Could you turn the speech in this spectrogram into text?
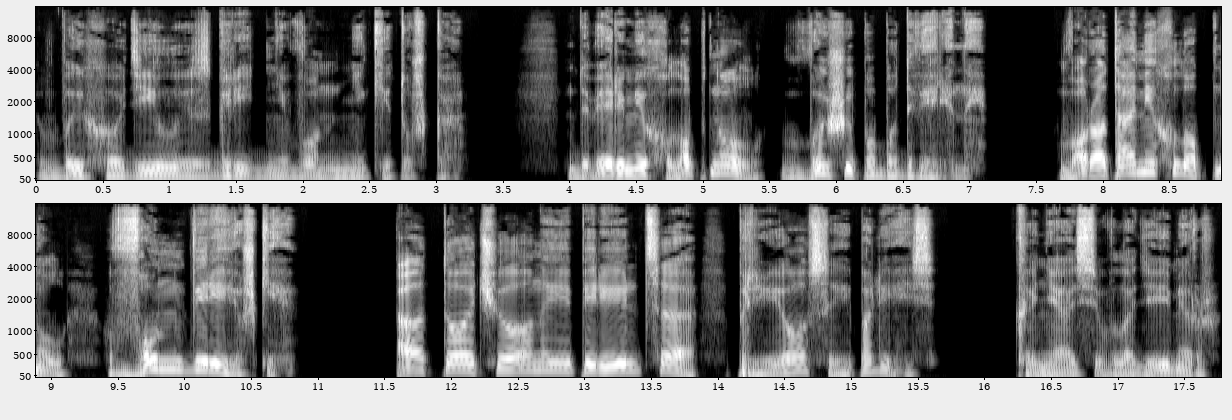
Выходил из гридни вон Никитушка. Дверями хлопнул, выше пободверены. Воротами хлопнул, вон вереюшки. А точеные перильца приосыпались. Князь Владимир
